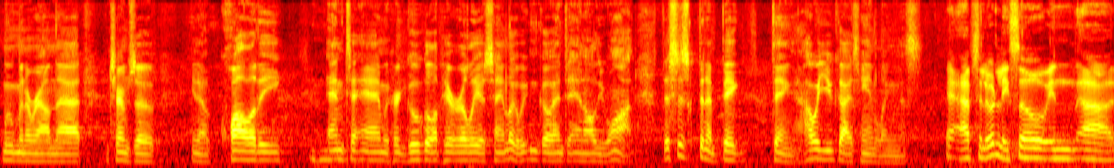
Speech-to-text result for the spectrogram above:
movement around that, in terms of you know, quality, end to end. We heard Google up here earlier saying, look, we can go end to end all you want. This has been a big thing. How are you guys handling this? Yeah, absolutely. So in uh,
